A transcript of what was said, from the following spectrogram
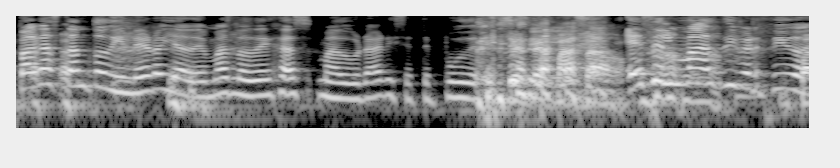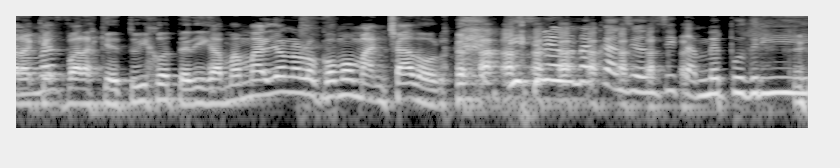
Pagas tanto dinero y además lo dejas madurar y se te pudre. Se te pasa. Es el más divertido. Para que, para que tu hijo te diga, mamá, yo no lo como manchado. tiene una cancioncita. Me pudrí,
